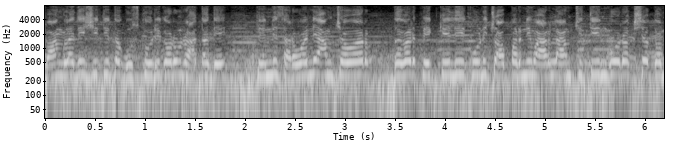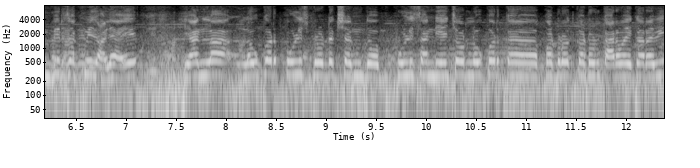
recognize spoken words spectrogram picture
बांगलादेशी तिथं घुसखोरी करून राहतात ते त्यांनी सर्वांनी आमच्यावर दगडफेक केली. कोणी चॉपरनी मारलं. आमची तीन गोरक्षक गंभीर जखमी झाले आहे. यांना लवकर पोलीस प्रोटेक्शन पोलिसांनी याच्यावर लवकर क कठोरात कठोर कारवाई करावी.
